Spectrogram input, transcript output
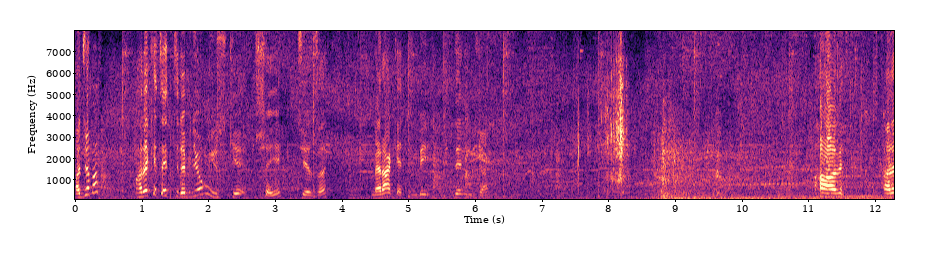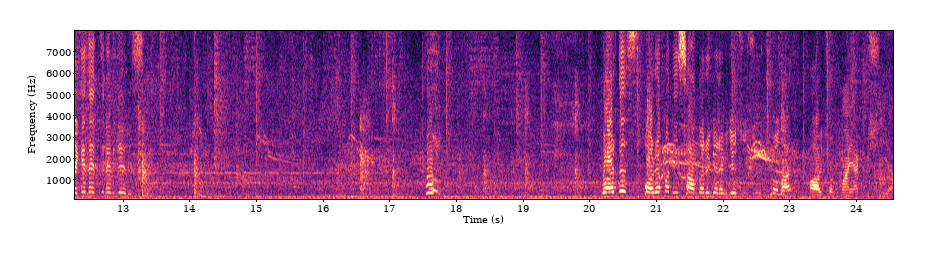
Acaba hareket ettirebiliyor muyuz ki şeyi, cihazı? Merak ettim bir deneyeceğim. Abi hareket ettirebiliyoruz. Bu arada spor yapan insanları görebiliyorsunuz uçuyorlar. Abi çok manyak bir şey ya.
